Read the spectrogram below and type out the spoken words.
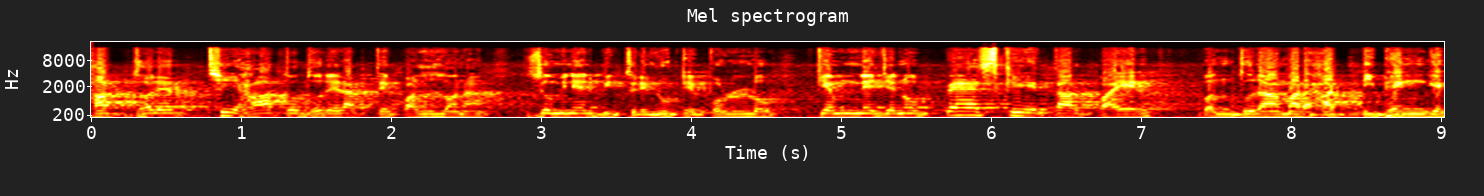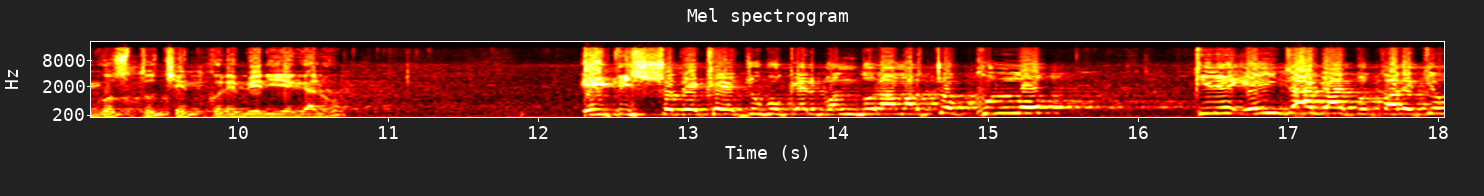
হাত ধরে, সে হাতও ধরে রাখতে পারল না। জমিনের ভিতরে লুটে পড়ল। কেমনে যেন প্যাঁচ খেয়ে তার পায়ের, বন্ধুরা আমার হাতটি ভেঙ্গে গোস্ত ছেদ করে বেরিয়ে গেল। এই দৃশ্য দেখে যুবকের বন্ধুরা আমার চোখ খুললো। কিরে, এই জায়গায় তো তারে কেউ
